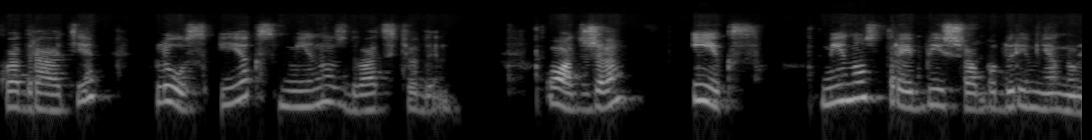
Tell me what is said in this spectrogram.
квадраті плюс х мінус 21. Отже, х мінус 3 більше або дорівнює 0,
